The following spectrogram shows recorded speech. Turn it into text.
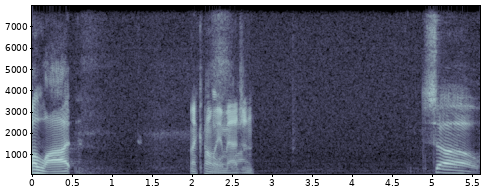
A lot. I can only wow. imagine. So,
